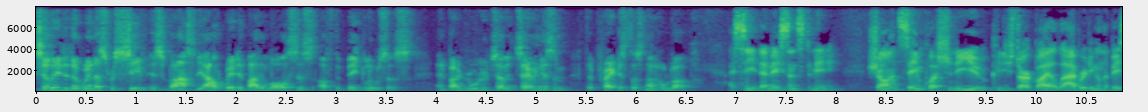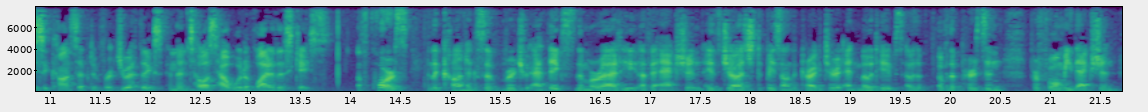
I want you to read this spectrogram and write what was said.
Utility the winners receive is vastly outweighed by the losses of the big losers and by rule utilitarianism, the practice does not hold up. I see. That makes sense to me. Shaun, same question to you. Could you start by elaborating on the basic concept of virtue ethics and then tell us how it would apply to this case? Of course, in the context of virtue ethics, the morality of an action is judged based on the character and motives of the, of the person performing the action,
